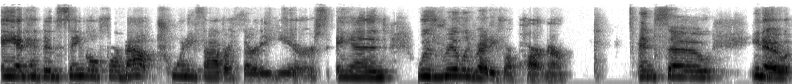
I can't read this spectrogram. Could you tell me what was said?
and had been single for about 25 or 30 years and was really ready for a partner and so you know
